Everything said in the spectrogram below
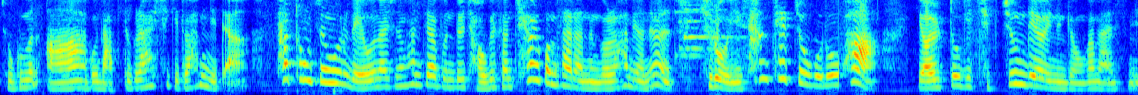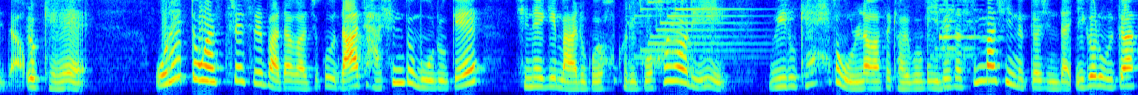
조금은 아 하고 납득을 하시기도 합니다. 혀 통증으로 내원하시는 환자분들 적외선 체열 검사라는 걸 하면은 주로 이 상체 쪽으로 화, 열독이 집중되어 있는 경우가 많습니다. 이렇게 오랫동안 스트레스를 받아가지고 나 자신도 모르게 진액이 마르고 그리고 허열이 위로 계속 올라가서 결국 입에서 쓴맛이 느껴진다. 이걸 우리가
